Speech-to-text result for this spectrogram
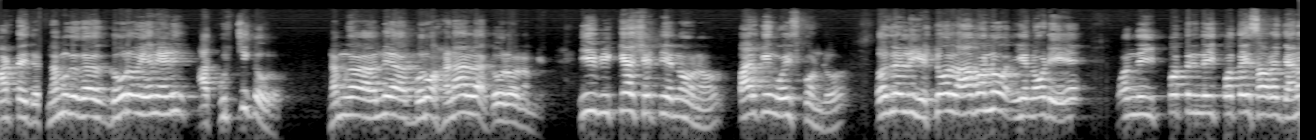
ಮಾಡ್ತಾ ಇದ್ದೇವೆ. ನಮಗೆ ಗೌರವ ಏನು ಹೇಳಿ? ಆ ಕುರ್ಚಿ ಗೌರವ. ನಮ್ಗೆ ಅಲ್ಲಿ ಬರುವ ಹಣ ಅಲ್ಲ ಗೌರವ ನಮಗೆ. ಈ ವಿಖ್ಯಾ ಶೆಟ್ಟಿ ಅನ್ನೋನು ಪಾರ್ಕಿಂಗ್ ವಹಿಸ್ಕೊಂಡು ಅದರಲ್ಲಿ ಎಷ್ಟೋ ಲಾಭನು ಈಗ ನೋಡಿ, ಒಂದು ಇಪ್ಪತ್ತರಿಂದ ಇಪ್ಪತ್ತೈದು ಸಾವಿರ ಜನ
